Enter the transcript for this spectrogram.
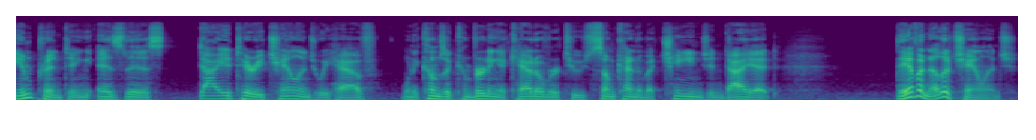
imprinting as this dietary challenge we have when it comes to converting a cat over to some kind of a change in diet, they have another challenge.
